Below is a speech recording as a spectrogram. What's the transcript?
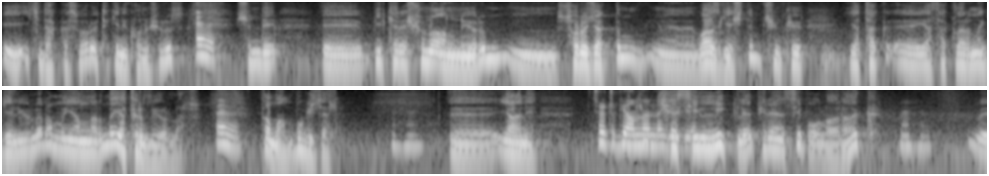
e, iki dakika sonra ötekini konuşuruz. Evet. Şimdi bir kere şunu anlıyorum. Hmm, Soracaktım, e, vazgeçtim. Çünkü yatak e, yataklarına geliyorlar ama yanlarında yatırmıyorlar. Evet. Tamam, bu güzel. E, yani Çocuk yanlarına geliyor. kesinlikle prensip olarak e,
